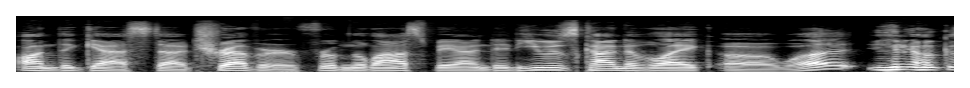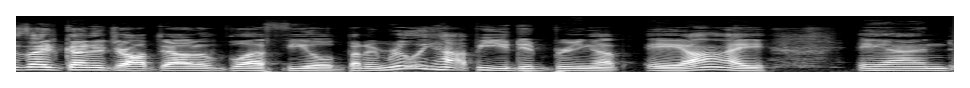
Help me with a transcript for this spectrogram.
on the guest uh, Trevor from the last band, and he was kind of like, "Uh, what?" You know, because I'd kind of dropped out of left field. But I'm really happy you did bring up AI and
